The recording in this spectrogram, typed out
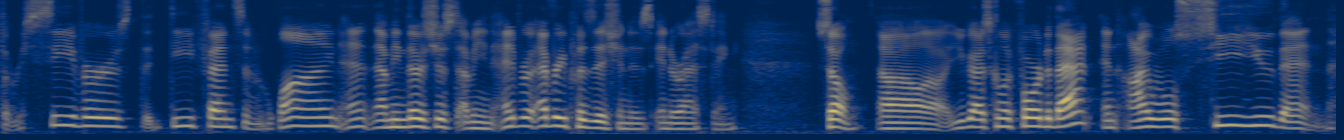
the receivers, the defensive line, and I mean, there's just, I mean, every every position is interesting. So, uh, you guys can look forward to that, and I will see you then.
